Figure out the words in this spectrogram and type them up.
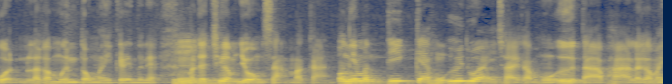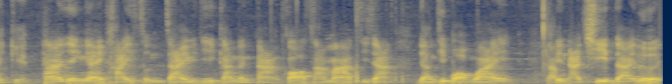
ปวดแล้วก็มึนตรงไมเกรนตัวเนี้ยมันจะเชื่อมโยงสามอาการ ตรงนี้มันที่แก้หูอื้อด้วย ใช่ครับหูอื้อตาผ้าแล้วก็ไมเกรน ถ้ายังไงใครสนใจวิธีการต่างๆ ก็สามารถที่จะอย่างที่บอกไว้ ครับ เป็นอาชีพได้เลย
